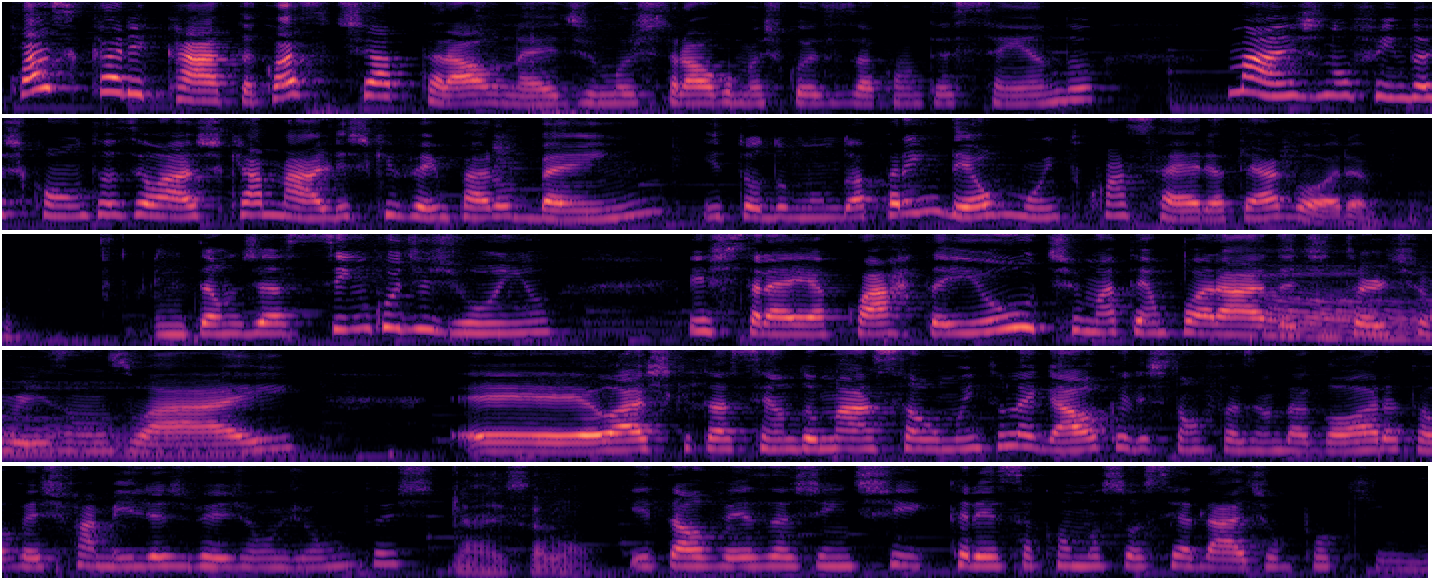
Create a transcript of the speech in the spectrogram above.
quase caricata, quase teatral, né? De mostrar algumas coisas acontecendo. Mas, no fim das contas, eu acho que há males que vem para o bem e todo mundo aprendeu muito com a série até agora. Então, dia 5 de junho, estreia a quarta e última temporada de Ah. 30 Reasons Why. É, eu acho que tá sendo uma ação muito legal que eles estão fazendo agora. Talvez famílias vejam juntas. Ah, isso é bom. E talvez a gente cresça como sociedade um pouquinho.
